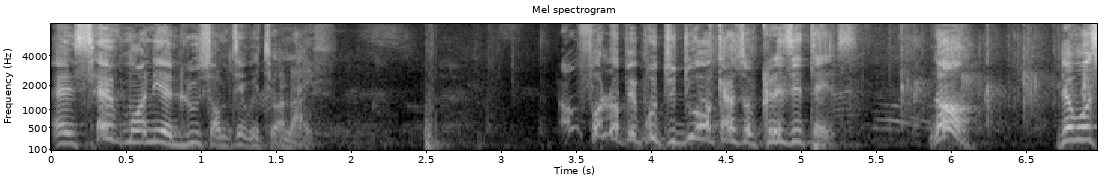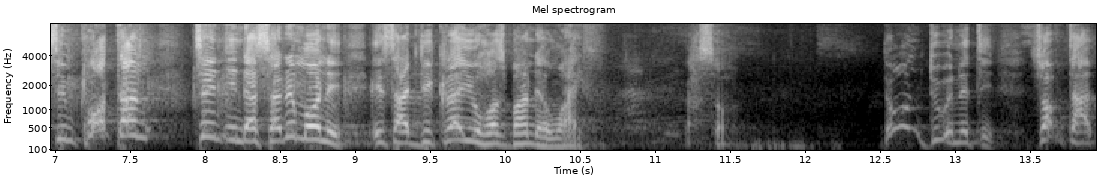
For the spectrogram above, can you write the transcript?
And save money and lose something with your life. Don't follow people to do all kinds of crazy things. No. The most important thing in the ceremony is I declare you husband and wife. That's all. Don't do anything. Sometimes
